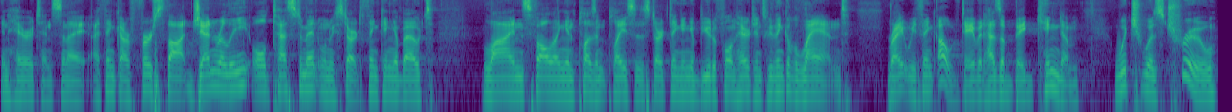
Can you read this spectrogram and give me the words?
inheritance. And I, I think our first thought, generally, Old Testament, when we start thinking about lines falling in pleasant places, start thinking of beautiful inheritance, we think of land, right? We think, oh, David has a big kingdom, which was true.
